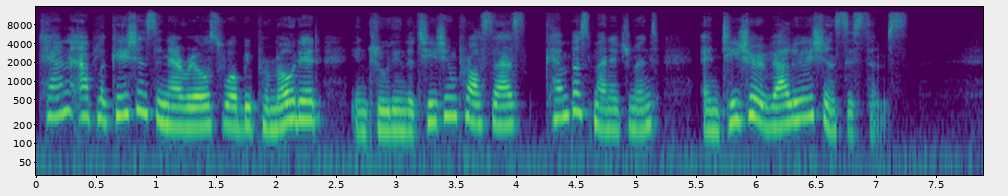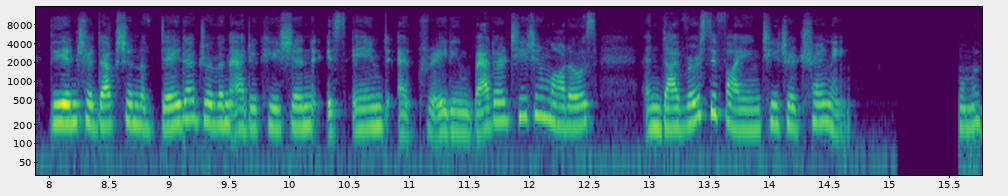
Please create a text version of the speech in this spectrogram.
10 application scenarios will be promoted, including the teaching process, campus management, and teacher evaluation systems. The introduction of data-driven education is aimed at creating better teaching models and diversifying teacher training. We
